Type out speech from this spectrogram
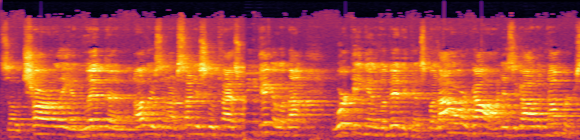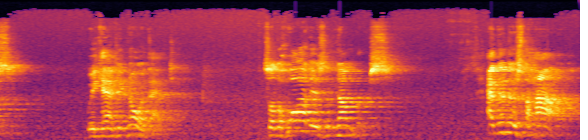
So Charlie and Linda and others in our Sunday school class, we giggle about working in Leviticus, but our God is a God of numbers. We can't ignore that. So the what is the numbers. And then there's the how.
